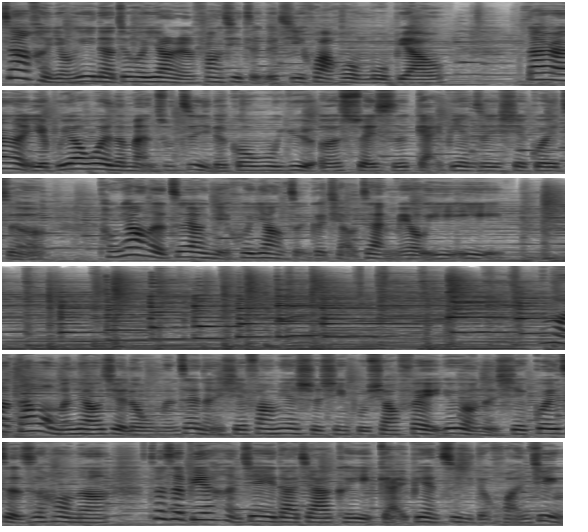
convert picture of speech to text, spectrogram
这样很容易呢就会让人放弃整个计划或目标。当然了，也不要为了满足自己的购物欲而随时改变这些规则。同样的，这样也会让整个挑战没有意义。当我们了解了我们在哪些方面实行不消费，又有哪些规则之后呢，在这边很建议大家可以改变自己的环境，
